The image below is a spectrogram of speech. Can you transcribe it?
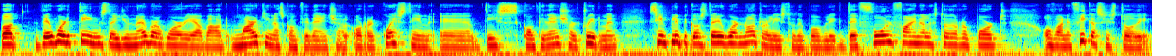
But there were things that you never worry about marking as confidential or requesting uh, this confidential treatment simply because they were not released to the public. The full final study report of an efficacy study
